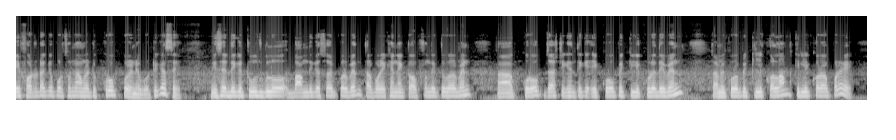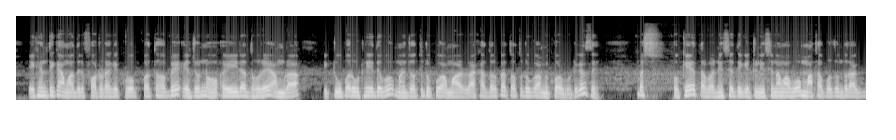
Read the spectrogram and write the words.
এই ফটোটাকে প্রথমে আমরা একটু ক্রপ করে নেব, ঠিক আছে? নিচের দিকে টুলসগুলো বাম দিকে সোয়াইপ করবেন, তারপর এখানে একটা অপশন দেখতে পারবেন ক্রপ জাস্ট এখান থেকে এই ক্রপে ক্লিক করে দেবেন। তো আমি ক্রপে ক্লিক করলাম ক্লিক করার পরে এখান থেকে আমাদের ফটোটাকে ক্রপ করতে হবে। এর জন্য এইটা ধরে আমরা একটু উপরে উঠিয়ে দেব মানে যতটুকু আমার রাখা দরকার ততটুকু আমি করব, ঠিক আছে? বাস ওকে, তারপর নিচে থেকে একটু নিচে নামাবো, মাথা পর্যন্ত রাখব,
